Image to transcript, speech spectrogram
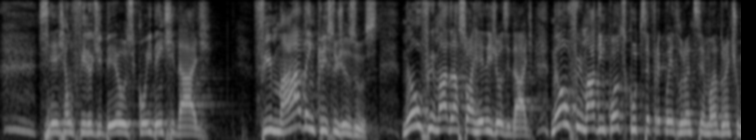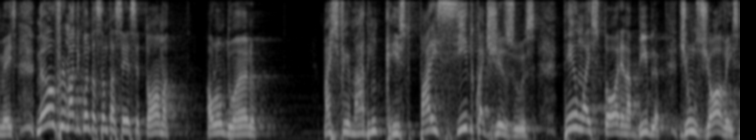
seja um filho de Deus com identidade, firmada em Cristo Jesus. Não firmada na sua religiosidade, não firmada em quantos cultos você frequenta durante a semana, durante o mês, não firmada em quantas santas ceias você toma ao longo do ano, mas firmado em Cristo, parecido com a de Jesus. Tem uma história na Bíblia de uns jovens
